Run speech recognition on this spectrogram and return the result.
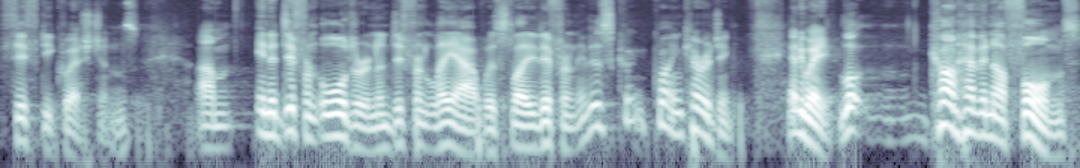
50 questions, um, in a different order and a different layout was slightly different. It was quite encouraging. Anyway, look, can't have enough forms.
